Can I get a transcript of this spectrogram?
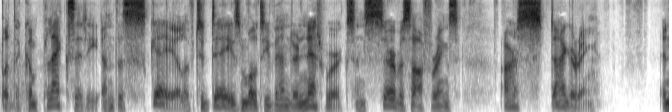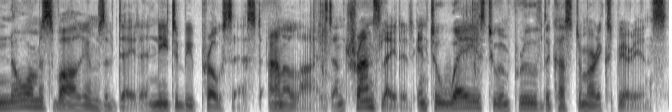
but the complexity and the scale of today's multi vendor networks and service offerings are staggering. Enormous volumes of data need to be processed, analysed, and translated into ways to improve the customer experience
